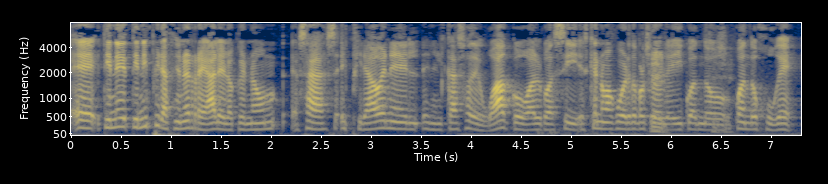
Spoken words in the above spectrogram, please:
Eh, tiene, tiene inspiraciones reales, lo que no. O sea, es inspirado en el, en el caso de Waco o algo así. Es que no me acuerdo porque sí, lo leí cuando, sí, cuando jugué.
